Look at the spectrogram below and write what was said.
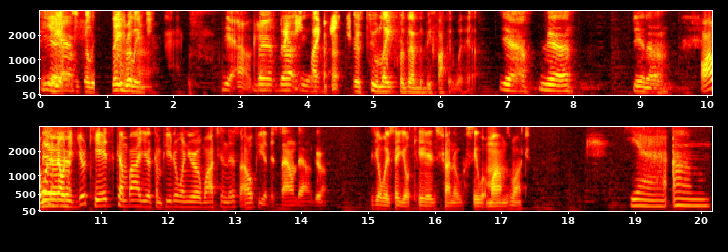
Yeah. they really, they really Mhm. Yes. Oh, okay. The- the- he's yeah. like eight years too late for them to be fucking with him. yeah. Yeah. You know. Oh, I want to know: Did your kids come by your computer when you were watching this? I hope you had the sound down, girl. You always say your kids trying to see what mom's watching. Yeah. Um.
